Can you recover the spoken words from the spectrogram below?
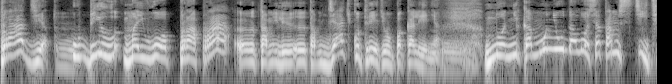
прадед mm. убил моего прапра, э, там, или э, там, дядьку третьего поколения, mm. но никому не удалось отомстить.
